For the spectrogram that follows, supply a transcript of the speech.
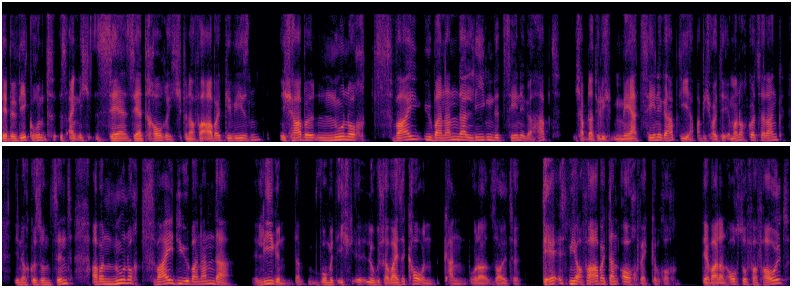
Der Beweggrund ist eigentlich sehr, sehr traurig. Ich bin auf der Arbeit gewesen. Ich habe nur noch zwei übereinander liegende Zähne gehabt. Ich habe natürlich mehr Zähne gehabt, die habe ich heute immer noch, Gott sei Dank, die noch gesund sind, aber nur noch zwei, die übereinander liegen, womit ich äh, logischerweise kauen kann oder sollte. Der ist mir auf der Arbeit dann auch weggebrochen. Der war dann auch so verfault,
